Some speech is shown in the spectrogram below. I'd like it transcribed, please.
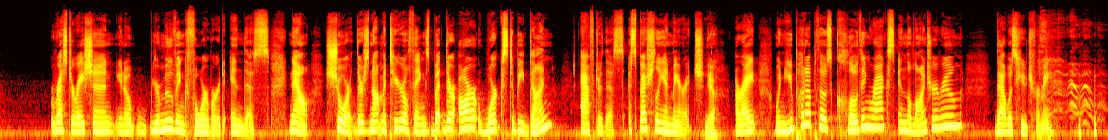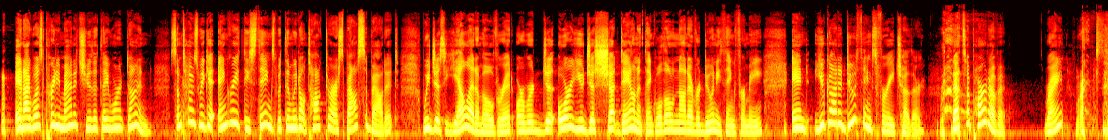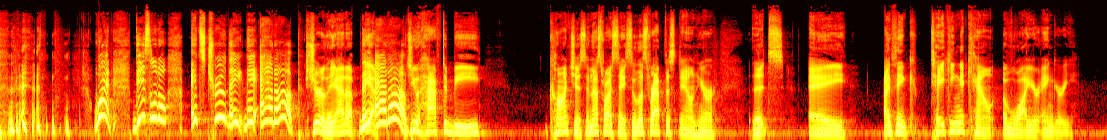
restoration you know you're moving forward in this now sure there's not material things but there are works to be done after this especially in marriage Yeah. All right when you put up those clothing racks in the laundry room That was huge for me. and I was pretty mad at you that they weren't done. Sometimes we get angry at these things, but then we don't talk to our spouse about it. We just yell at them over it, or we're just, or you just shut down and think, well, they'll not ever do anything for me. And you got to do things for each other. Right. That's a part of it, right? Right. what these little? It's true. They they add up. Sure, they add up. They yeah. add up. But you have to be conscious, and that's why I say. So let's wrap this down here. It's a, I think taking account of why you're angry.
